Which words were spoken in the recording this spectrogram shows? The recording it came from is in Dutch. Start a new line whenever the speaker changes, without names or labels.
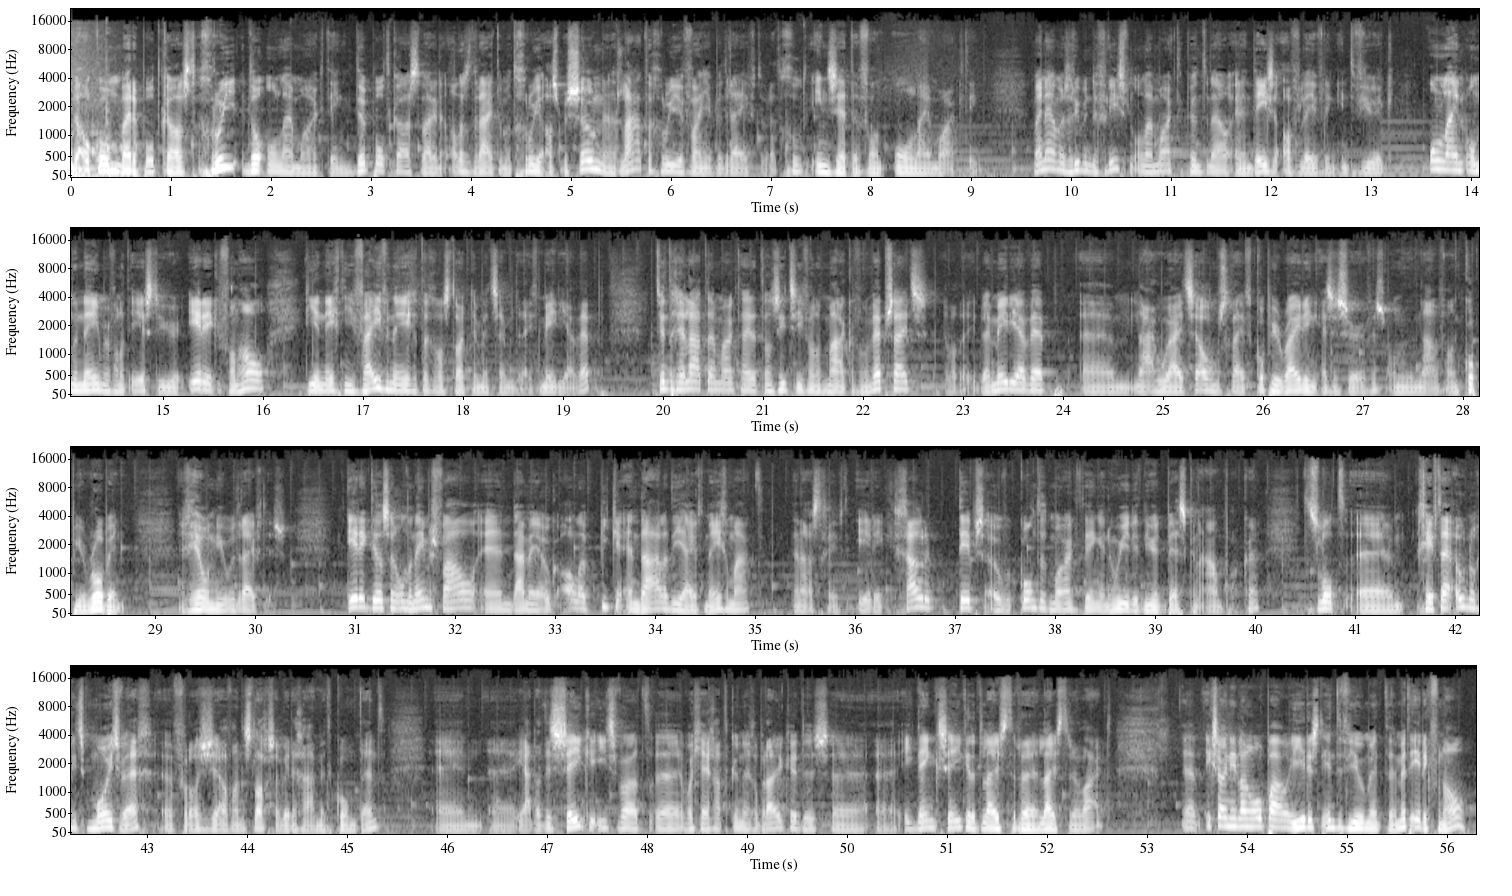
Welkom bij de podcast Groei door Online Marketing. De podcast waarin alles draait om het groeien als persoon en het laten groeien van je bedrijf door het goed inzetten van online marketing. Mijn naam is Ruben de Vries van onlinemarketing.nl en in deze aflevering interview ik online ondernemer van het eerste uur Erik van Hal, die in 1995 al startte met zijn bedrijf MediaWeb. Twintig jaar later maakte hij de transitie van het maken van websites, wat hij deed bij MediaWeb, um, naar hoe hij het zelf omschrijft, copywriting as a service, onder de naam van CopyRobin. Een geheel nieuw bedrijf dus. Erik deelt zijn ondernemersverhaal en daarmee ook alle pieken en dalen die hij heeft meegemaakt. Daarnaast geeft Erik gouden tips over content marketing en hoe je dit nu het best kan aanpakken. Tot slot uh, geeft hij ook nog iets moois weg, uh, voor als je zelf aan de slag zou willen gaan met content. En uh, ja, dat is zeker iets wat, uh, wat jij gaat kunnen gebruiken. Dus ik denk zeker het luisteren, luisteren waard. ik zou je niet langer ophouden. Hier is het interview met, met Erik van Hal.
